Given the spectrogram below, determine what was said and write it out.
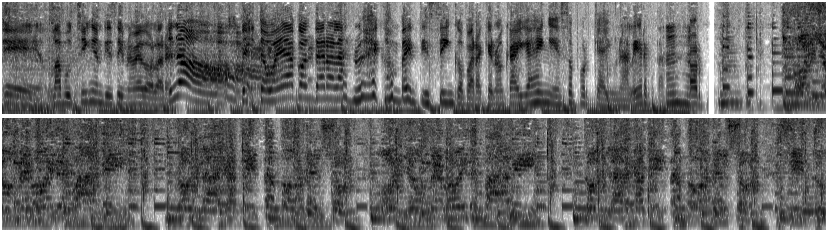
eh, Labutín en 19 dólares. no. Te, te voy a contar a las 9.25 para que no caigas en eso porque hay una alerta. Hoy yo me voy de party con la gatita por el sol. Hoy yo me voy de party con la gatita por el sol. Si tú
